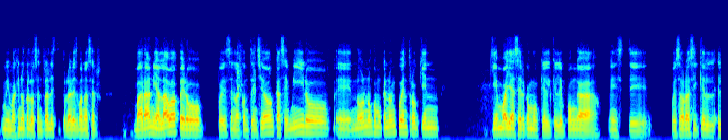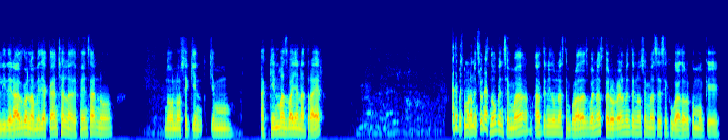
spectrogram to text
me imagino que los centrales titulares van a ser Barán y Alaba, pero pues en la contención, Casemiro, eh, no, no, como que no encuentro quién, quién vaya a ser como que el que le ponga este pues ahora sí que el, el, liderazgo en la media cancha, en la defensa, no, no, no sé quién, quién, a quién más vayan a traer. Pues como lo mencionas, ¿no? Benzema ha tenido unas temporadas buenas, pero realmente no se me hace ese jugador como que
